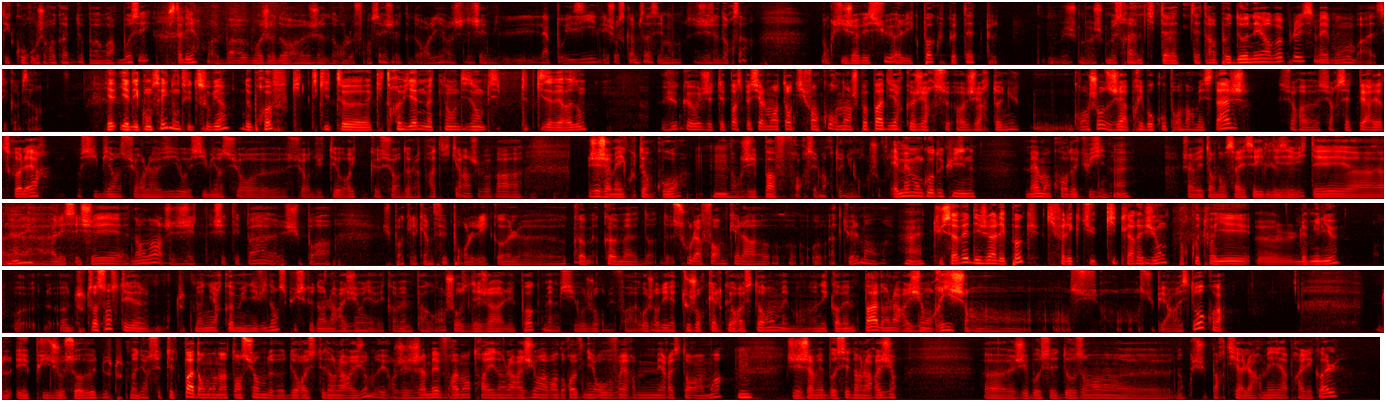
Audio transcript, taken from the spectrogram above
des cours où je regrette de ne pas avoir bossé. C'est-à-dire? Bah, moi j'adore j'adore le français, j'adore lire, j'aime la poésie, les choses comme ça, c'est mon j'adore ça. Donc si j'avais su à l'époque peut-être peut- je me, je me serais un petit peut-être un peu donné un peu plus, mais bon bah c'est comme ça. Il y, a- il y a des conseils dont tu te souviens de profs qui, te, qui te reviennent maintenant en disant peut-être qu'ils avaient raison? Vu que j'étais pas spécialement attentif en cours, non, je peux pas dire que j'ai euh, retenu grand chose. J'ai appris beaucoup pendant mes stages sur, euh, sur cette période scolaire, aussi bien sur la vie, aussi bien sur, euh, sur du théorique que sur de la pratique. hein. Je peux pas. J'ai jamais écouté en cours, Hmm. donc j'ai pas forcément retenu grand chose. Et même en cours de cuisine? Même en cours de cuisine. Ouais. J'avais tendance à essayer de les éviter, euh, Ouais. à les sécher. Non, non, j'étais pas, je suis pas, je suis pas quelqu'un de fait pour l'école euh, comme, comme euh, dans- de- sous la forme qu'elle a euh, euh, actuellement. Ouais. Tu savais déjà à l'époque qu'il fallait que tu quittes la région pour côtoyer euh, le milieu? Euh, De toute façon, c'était euh, de toute manière comme une évidence, puisque dans la région, il y avait quand même pas grand-chose déjà à l'époque, même si aujourd'hui, enfin, aujourd'hui, il y a toujours quelques restaurants, mais bon, on n'est quand même pas dans la région riche en, en su- en super resto, quoi. De- et puis je savais de toute manière, c'était pas dans mon intention de, de rester dans la région. D'ailleurs, j'ai jamais vraiment travaillé dans la région avant de revenir ouvrir mes restaurants à moi. Mm. J'ai jamais bossé dans la région. Euh, j'ai bossé deux ans, euh, donc je suis parti à l'armée après l'école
